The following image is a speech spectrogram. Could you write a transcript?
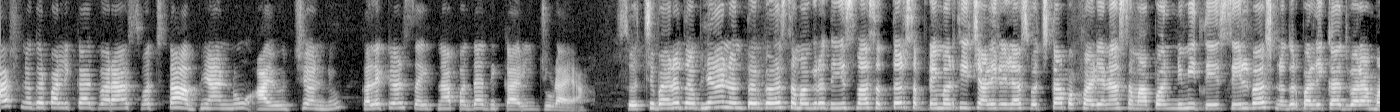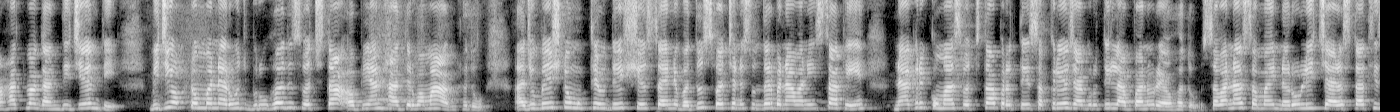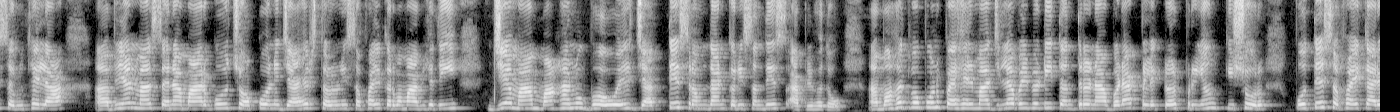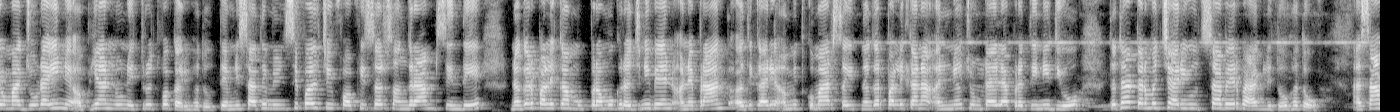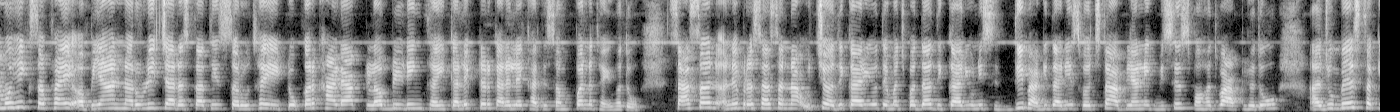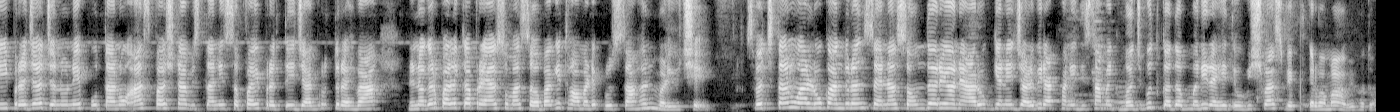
સેલવાસ નગરપાલિકા દ્વારા સ્વચ્છતા અભિયાનનું આયોજન કલેક્ટર સહિતના પદાધિકારી જોડાયા. સ્વચ્છ ભારત અભિયાન અંતર્ગત સમગ્ર દેશમાં સત્તર સપ્ટેમ્બરથી ચાલી રહેલા સ્વચ્છતા પખવાડિયાના સમાપન નિમિત્તે સેલવાસ નગરપાલિકા દ્વારા મહાત્મા ગાંધી જયંતિ, બીજી ઓક્ટોબરના રોજ બૃહદ સ્વચ્છતા અભિયાન હાથ ધરવામાં આવ્યું હતું. આ ઝુંબેશનો મુખ્ય ઉદ્દેશ્ય શહેરને વધુ સ્વચ્છ અને સુંદર બનાવવાની સાથે નાગરિકોમાં સ્વચ્છતા પ્રત્યે સક્રિય જાગૃતિ લાવવાનો રહ્યો હતો. સવારના સમય નરોલી ચાર રસ્તાથી શરૂ થયેલા અભિયાનમાં શહેરના માર્ગો, ચોકો અને જાહેર સ્થળોની સફાઈ કરવામાં આવી હતી, જેમાં મહાનુભાવોએ જાતે શ્રમદાન કરી સંદેશ આપ્યો હતો. આ મહત્વપૂર્ણ પહેલમાં જિલ્લા તંત્રના વડા કલેક્ટર પ્રિયંક કિશોર પોતે સફાઈ કાર્યોમાં જોડાઈને અભિયાનનું નેતૃત્વ કર્યું હતું. તેમની સાથે મ્યુનિસિપલ ચીફ ઓફિસર સંગ્રામ સિંધે, નગરપાલિકા પ્રમુખ રજનીબેન અને પ્રાંત અધિકારી અમિતકુમાર સહિત નગરપાલિકાના અન્ય ચૂંટાયેલા પ્રતિનિધિઓ તથા કર્મચારીઓ ઉત્સાહભેર ભાગ લીધો હતો. આ સામૂહિક સફાઈ અભિયાન નરોલીચા રસ્તાથી શરૂ થઈ ટોકરખાડા ક્લબ બિલ્ડિંગ થઈ કલેક્ટર કાર્યાલય ખાતે સંપન્ન થયું હતું. શાસન અને પ્રશાસનના ઉચ્ચ અધિકારીઓ તેમજ પદાધિકારીઓની સીધી ભાગીદારીએ સ્વચ્છતા અભિયાન એક વિશેષ મહત્વ આપ્યું હતું. આ ઝુંબેશ થકી પ્રજાજનોને પોતાનું આસપાસના વિસ્તારની સફાઈ પ્રત્યે જાગૃત રહેવા અને નગરપાલિકા પ્રયાસોમાં સહભાગી થવા માટે પ્રોત્સાહન મળ્યું છે. સ્વચ્છતાનું આ લોક આંદોલન શહેરના સૌંદર્ય અને આરોગ્યને જાળવી રાખવાની દિશામાં એક મજબૂત કદમ બની રહે તેવો વિશ્વાસ વ્યક્ત કરવામાં આવ્યો હતો.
